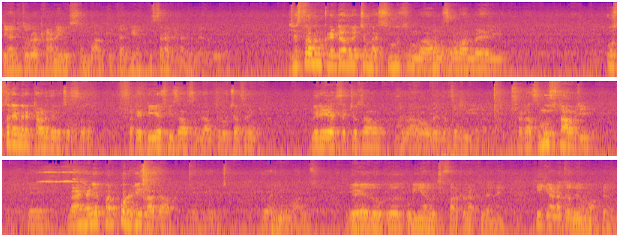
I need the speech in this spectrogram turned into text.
ਤੇ ਅੱਜ ਤੁਹਾਡਾ ਥਾਣੇ ਵਿੱਚ ਸਨਮਾਨ ਕੀਤਾ ਗਿਆ। ਕਿਸ ਤਰ੍ਹਾਂ ਕਹਿਣਾ ਚਾਹੁੰਦੇ ਹੋ? ਜਿਸ ਤਰ੍ਹਾਂ ਮੈਨੂੰ ਕੈਨੇਡਾ ਦੇ ਵਿੱਚ ਮਹਿਸੂਸ ਮਾਣ ਮੁਸਲਮਾਨ ਮਿਲਿਆ ਜੀ ਉਸ ਤਰ੍ਹਾਂ ਮੇਰੇ ਥਾਣੇ ਦੇ ਵਿੱਚ ਸਰ ਸਾਡੇ ਡੀਐਸਪੀ ਸਾਹਿਬ ਸਰਦਾਰ ਤਰੋਚਾ ਸਿੰਘ ਮੇਰੇ ਐਸਐਚਓ ਸਾਹਿਬ ਸਰਦਾਰ ਰੋਵਿੰਦਰ ਸਿੰਘ ਜੀ ਸਾਡਾ ਸਮੂਹ ਸਟਾਫ ਜੀ ਤੇ ਮੈਂ ਜਾਣੀ ਪਲ ਭੁੱਲ ਨਹੀਂ ਸਕਦਾ ਜ਼ਿੰਦਗੀ ਵਿੱਚ ਜੋ ਜਿਹੜੇ ਲੋਕ ਕੁੜੀਆਂ ਵਿੱਚ ਫ਼ਰਕ ਰੱਖਦੇ ਨੇ ਕੀ ਕਹਿਣਾ ਚਾਹੁੰਦੇ ਹੋ ਮਾਪਿਆਂ ਨੂੰ?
